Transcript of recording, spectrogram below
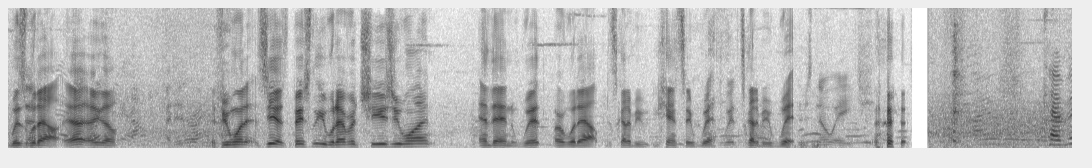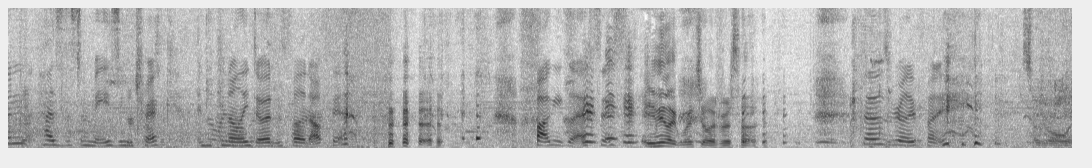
Whiz without. Yeah, there you go. I did it right? If you want it, so yeah, it's basically whatever cheese you want, and then with or without. But it's gotta be. You can't say with. With. It's gotta be wit. There's no H. Kevin has this amazing trick, and he can only do it in Philadelphia. Foggy glasses. you need like windshield wipers or something. That was really funny. So roll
